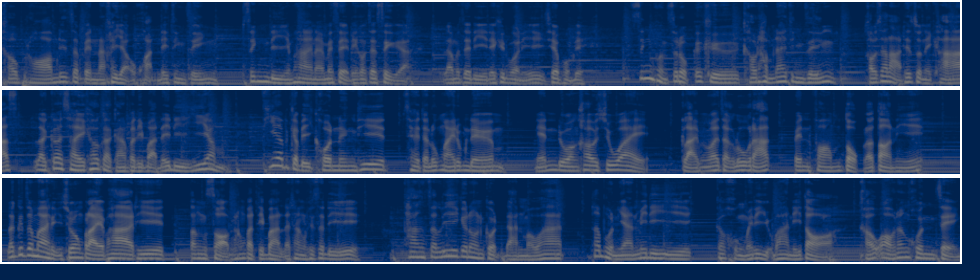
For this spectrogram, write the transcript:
เขาพร้อมที่จะเป็นนักเขย่าขวัญได้จริง ๆ ซึ่งดีมากนะไม่เสร็จที่เขาจะสื่อแล้วมันจะดีได้ขึ้นกว่านี้อีกเชื่อผมดิซึ่งผลสรุปก็คือเขาทำได้จริง ๆ เขาฉลาดที่สุดในคลาส แล้วก็ใช้เข้ากับการปฏิบัติได้ดีเยี่ยม เทียบกับอีกคนหนึ่งที่ใช้แต่ลูกไม้เดิม เน้นดวงเข้าช่วย กลายเป็นว่าจากลูกรักเป็นฟอร์มตกแล้วตอนนี้ แล้วก็จะมาถึงช่วงปลายภาคที่ต้องสอบทั้งปฏิบัติและทางทฤษฎี ทางซารี่ก็โดนกดดันมาว่า ถ้าผลงานไม่ดีอีกก็คงไม่ได้อยู่บ้านนี้ต่อ เขาเอาทั้งคนเจ๋ง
